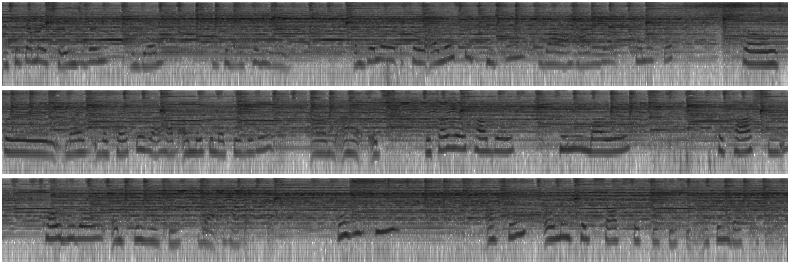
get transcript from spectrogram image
I think I might change them again because they're pretty weak. I'm gonna so I listed people that have that kind of stuff. So for my the characters I have, I'm making an update video. Um, I, it's the third Raikage, Kojiro, and Fubuki that that I think only takes off substitution. I think that's what it is.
